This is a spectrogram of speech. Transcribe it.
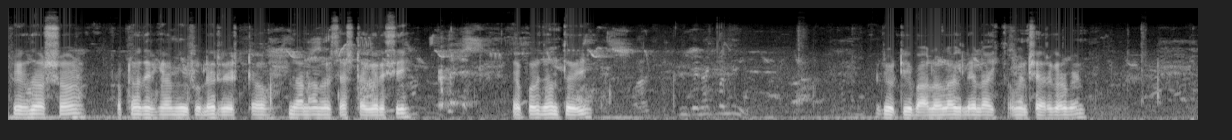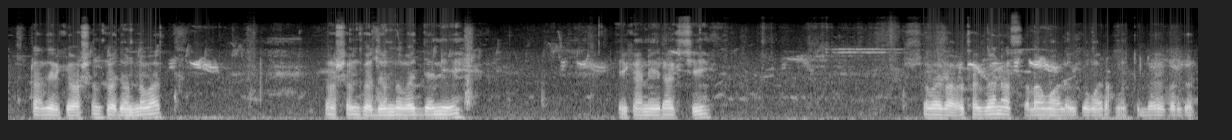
প্রিয় দর্শক আপনাদেরকে আমি ফুলের রেটটাও জানানোর চেষ্টা করেছি। এ পর্যন্তই। ভিডিওটি ভালো লাগলে লাইক কমেন্ট শেয়ার করবেন। আপনাদেরকে অসংখ্য ধন্যবাদ। অসংখ্য ধন্যবাদ জানিয়ে এখানে রাখছি। সবাই ভালো থাকবেন। আসসালামু আলাইকুম রহমতুল্লাহ বরকাত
